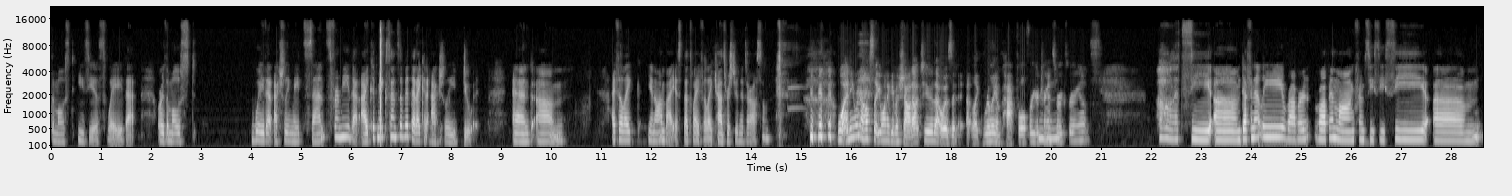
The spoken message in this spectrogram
the most easiest way that, or the most way that actually made sense for me that I could make sense of it, that I could actually do it. And um, I feel like, you know, I'm biased. That's why I feel like transfer students are awesome. Well, anyone else that you want to give a shout out to that was an, uh, like really impactful for your transfer experience? Oh, let's see. Um, definitely Robert Robin Long from CCC um,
